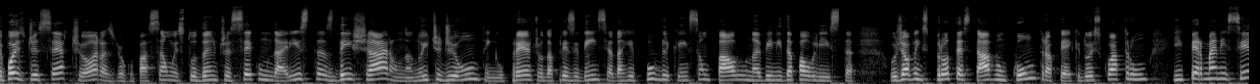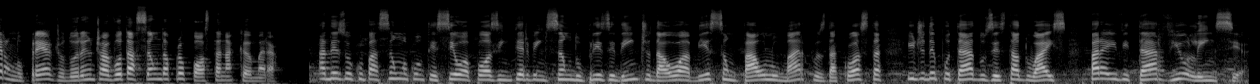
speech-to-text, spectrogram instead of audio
Depois de sete horas de ocupação, estudantes secundaristas deixaram na noite de ontem o prédio da Presidência da República em São Paulo, na Avenida Paulista. Os jovens protestavam contra a PEC 241 e permaneceram no prédio durante a votação da proposta na Câmara. A desocupação aconteceu após intervenção do presidente da OAB São Paulo, Marcos da Costa, e de deputados estaduais para evitar violência.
